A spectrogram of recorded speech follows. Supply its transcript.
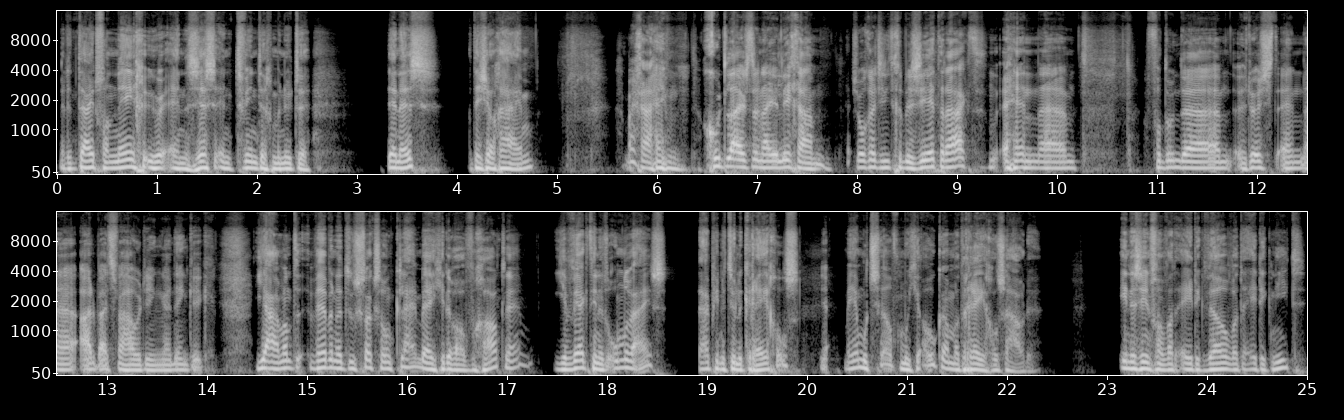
met een tijd van 9 uur en 26 minuten. Dennis, wat is jouw geheim? Mijn geheim. Goed luisteren naar je lichaam. Zorg dat je niet geblesseerd raakt. En ehm, voldoende ehm, rust en eh, arbeidsverhouding, eh, denk ik. Ja, want we hebben het toen straks al een klein beetje erover gehad. Hè? Je werkt in het onderwijs. Daar heb je natuurlijk regels. Ja. Maar jij moet zelf moet je ook aan wat regels houden. In de zin van wat eet ik wel, wat eet ik niet.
